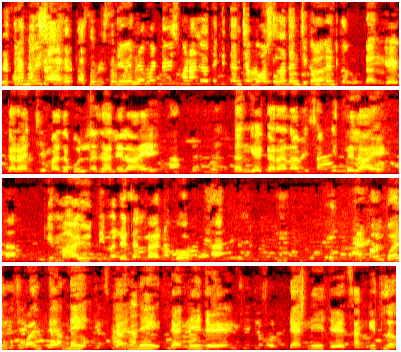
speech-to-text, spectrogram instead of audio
मित्रपक्ष आहेत असं विसर देवेंद्र फडणवीस म्हणाले होते की त्यांच्या बॉसला त्यांची कंप्लेंट करू. दंगेकरांची माझं बोलणं झालेलं आहे. हा. दंगेकरांना मी सांगितलेलं आहे हा. की महायुतीमध्ये दंगा नको. हा. पण पण त्यांनी त्यांनी त्यांनी जे त्यांनी जे सांगितलं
